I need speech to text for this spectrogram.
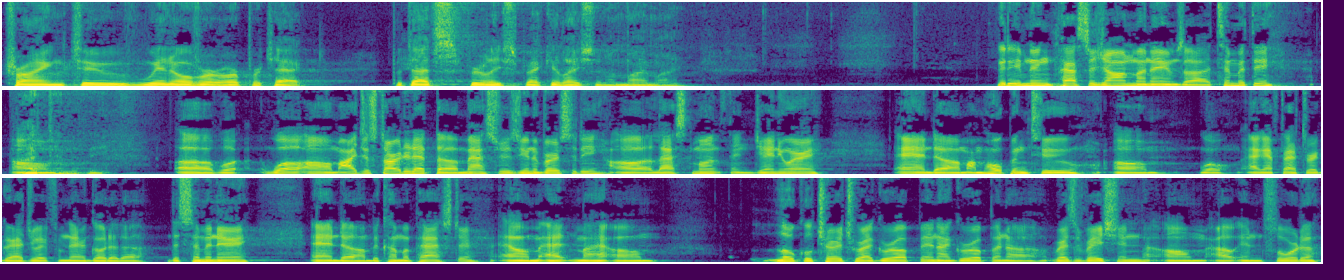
trying to win over or protect. But that's really speculation in my mind. Good evening, Pastor John. My name's uh, Timothy. Um, Hi, Timothy. Uh, well, well um, I just started at the Masters University uh, last month in January, and um, I'm hoping to, um, well, after, after I graduate from there, go to the, the seminary and um, become a pastor um, at my local church where I grew up in. I grew up in a reservation out in Florida.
